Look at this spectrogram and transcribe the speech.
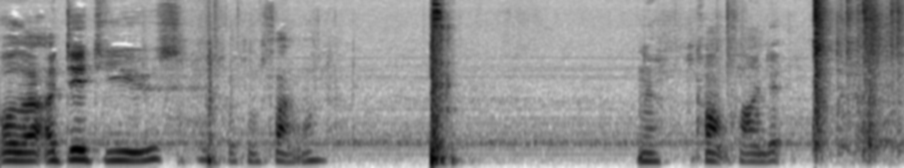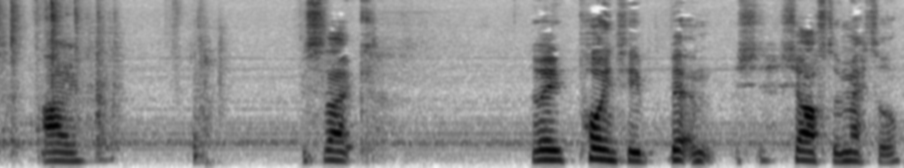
Although I did use, if I can find one. No, can't find it. I, it's like a very pointy bit of shaft of metal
